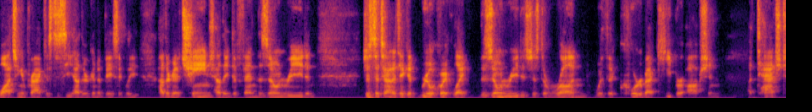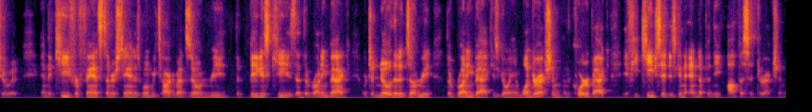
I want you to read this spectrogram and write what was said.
watching in practice to see how they're going to basically how they're going to change how they defend the zone read and just to kind of take it real quick, like the zone read is just a run with a quarterback keeper option attached to it. And the key for fans to understand is when we talk about zone read, the biggest key is that the running back, or to know that it's zone read, the running back is going in one direction, and the quarterback, if he keeps it, is going to end up in the opposite direction.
